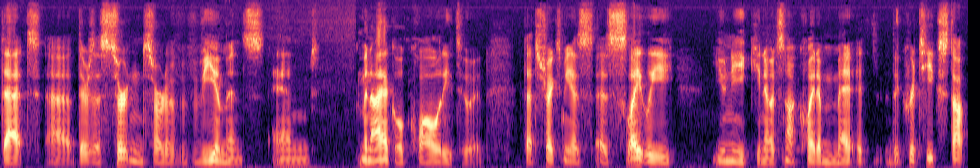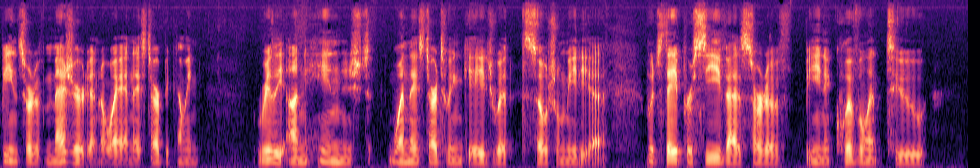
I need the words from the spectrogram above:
that uh, there's a certain sort of vehemence and maniacal quality to it that strikes me as, as slightly unique. You know, it's not quite a me- it, the critiques stop being sort of measured in a way, and they start becoming really unhinged when they start to engage with social media, which they perceive as sort of being equivalent to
